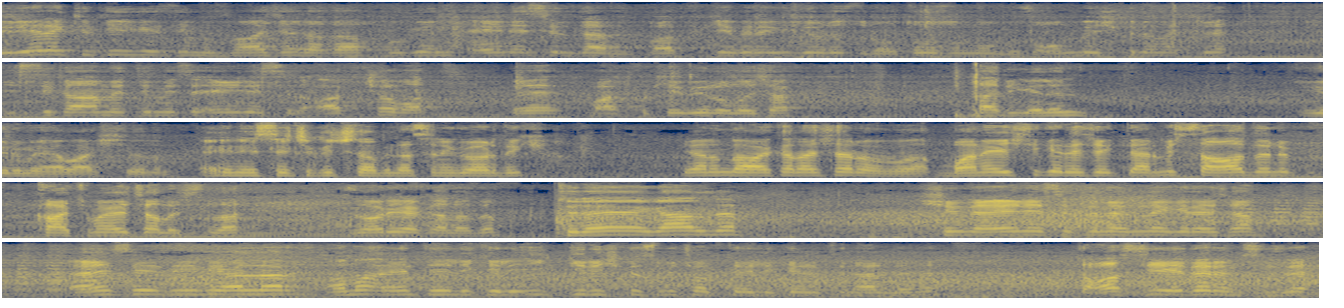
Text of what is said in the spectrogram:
Yürüyerek Türkiye'yi gezdiğimiz macerada bugün Eynesil'den Vakfı Kebir'e gidiyoruz. Rota uzunluğumuz 15 kilometre. İstikametimiz Eynesil, Akçabat ve Vakfı Kebir olacak. Hadi gelin yürümeye başlayalım. Eynesil çıkış tabelasını gördük. Yanımda arkadaşlar var. Bana eşlik edeceklermiş. Sağa dönüp kaçmaya çalıştılar. Zor yakaladım. Tünele geldim. Şimdi Eynesil tüneline gireceğim. En sevdiğim yerler ama en tehlikeli. ilk giriş kısmı çok tehlikeli tünelleri. Tavsiye ederim size.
